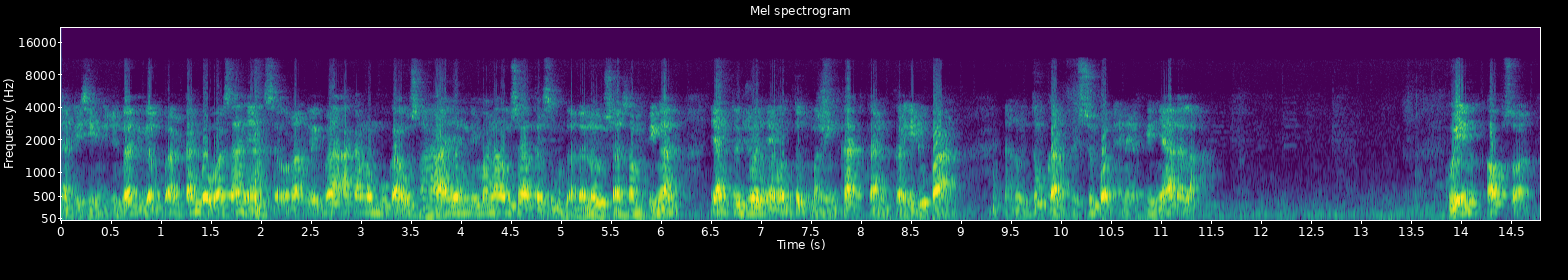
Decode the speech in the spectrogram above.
Dan di sini juga digambarkan bahwasanya seorang Libra akan membuka usaha yang di mana usaha tersebut adalah usaha sampingan yang tujuannya untuk meningkatkan kehidupan. Dan untuk kartu support energinya adalah Queen of Swords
